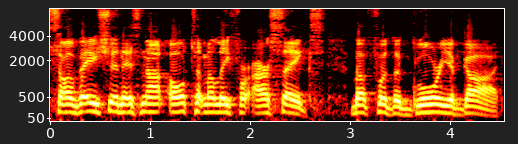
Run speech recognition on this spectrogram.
Salvation is not ultimately for our sakes, but for the glory of God.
